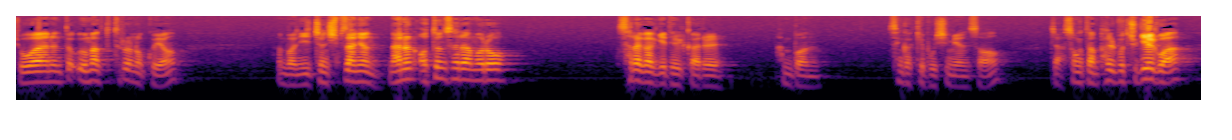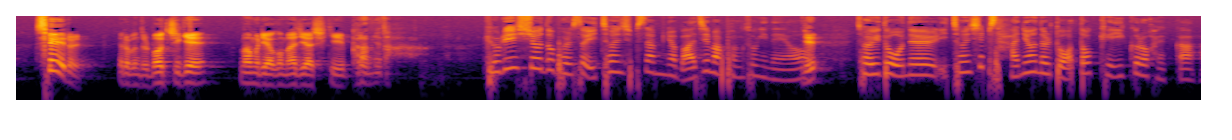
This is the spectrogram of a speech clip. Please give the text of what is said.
좋아하는 또 음악도 틀어놓고요. 한번 2014년 나는 어떤 사람으로 살아가게 될까를 한번 생각해 보시면서 자 성탄 8부 주일과 새해를 여러분들 멋지게 마무리하고 맞이하시기 바랍니다. 교리쇼도 벌써 2013년 마지막 방송이네요. 예. 저희도 오늘 2014년을 또 어떻게 이끌어 갈까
